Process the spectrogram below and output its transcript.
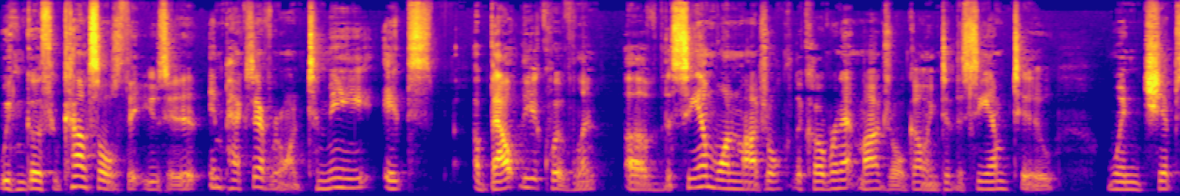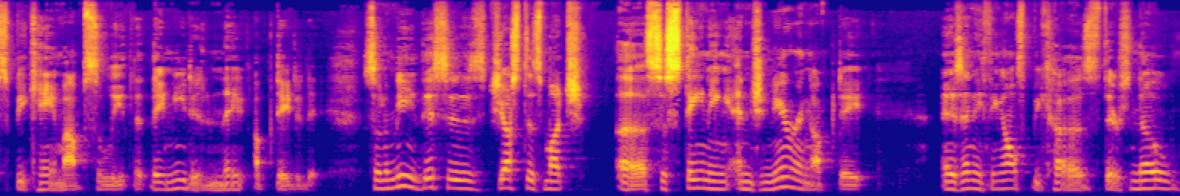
We can go through consoles that use it. It impacts everyone. To me, it's about the equivalent of the CM1 module, the CobraNet module, going to the CM2 when chips became obsolete that they needed and they updated it. So to me, this is just as much a sustaining engineering update as anything else because there's no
